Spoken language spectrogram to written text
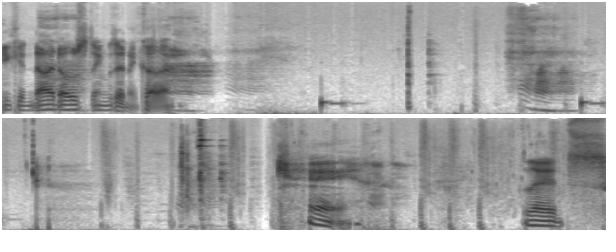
You can dye those things any color. Okay. Let's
